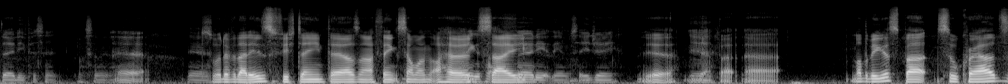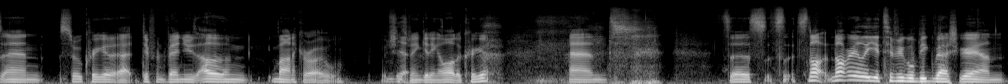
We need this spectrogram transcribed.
thirty percent or something. Like Yeah. that. Yeah. So whatever that is, fifteen thousand. I think someone I I heard think it's say. like thirty at the MCG. Yeah. Yeah. But uh, not the biggest, but still crowds and still cricket at different venues other than Manuka Oval, which Yeah. has been getting a lot of cricket. And so it's, it's, it's not not really your typical Big Bash ground.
